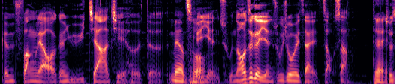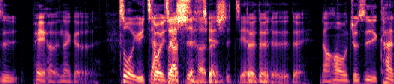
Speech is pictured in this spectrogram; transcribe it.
跟芳疗、跟瑜伽结合的，没有错演出。然后这个演出就会在早上，对，就是配合那个做瑜伽最适合的时间。对对对对对。然后就是看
